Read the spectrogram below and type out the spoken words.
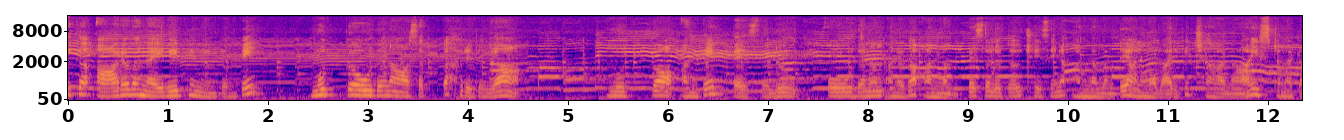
ఇక ఆరవ నైవేద్యం ఏంటంటే ముద్గౌదనాసక్త హృదయ. ముద్గ అంటే పెసలు ఓదనం అనగా అన్నం. పెసలతో చేసిన అన్నం అంటే అమ్మవారికి చాలా ఇష్టమట.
